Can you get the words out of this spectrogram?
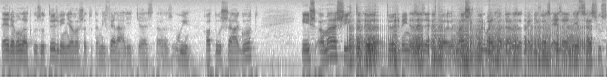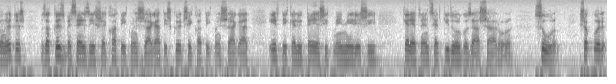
erre vonatkozó törvényjavaslatot, ami felállítja ezt az új hatóságot, és a másik törvény, az ezer, a másik kormányhatározat pedig az 1425-ös, az a közbeszerzések hatékonyságát és költséghatékonyságát értékelő teljesítménymérési keretrendszer kidolgozásáról szól. És akkor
